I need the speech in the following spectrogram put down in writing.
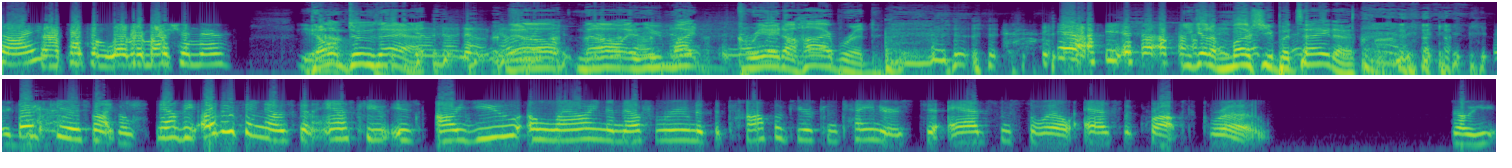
sorry. Can I put some liver mush in there? Don't do that. No, no, no, no, no, and you might create a hybrid. Yeah, yeah. You get a mushy potato. That's serious, Mike. Now, the other thing I was going to ask you is, are you allowing enough room at the top of your containers to add some soil as the crops grow? So he,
